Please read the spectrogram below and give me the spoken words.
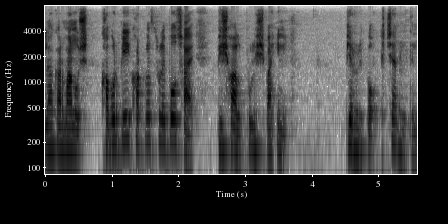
এলাকার মানুষ। খবর পেয়ে ঘটনাস্থলে পৌঁছায় বিশাল পুলিশ বাহিনী। ব্যুরো রিপোর্ট, চ্যানেল তিন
